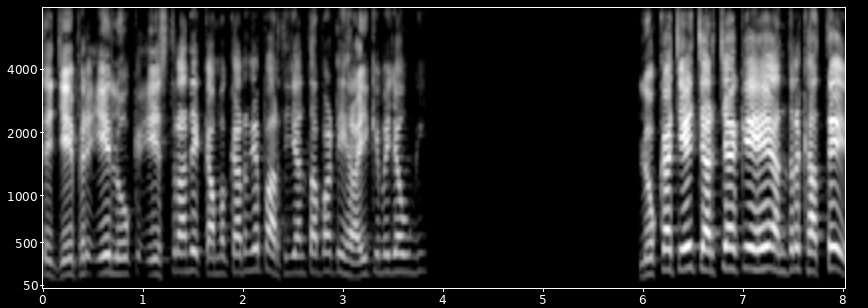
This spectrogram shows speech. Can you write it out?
ਤੇ ਜੇ ਫਿਰ ਇਹ ਲੋਕ ਇਸ ਤਰ੍ਹਾਂ ਦੇ ਕੰਮ ਕਰਨਗੇ, ਭਾਰਤੀ ਜਨਤਾ ਪਾਰਟੀ ਹਰਾਈ ਕਿਵੇਂ ਜਾਊਗੀ? ਲੋਕਾਂ 'ਚ ਇਹ ਚਰਚਾ ਕਿ ਇਹ ਅੰਦਰ ਖਾਤੇ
